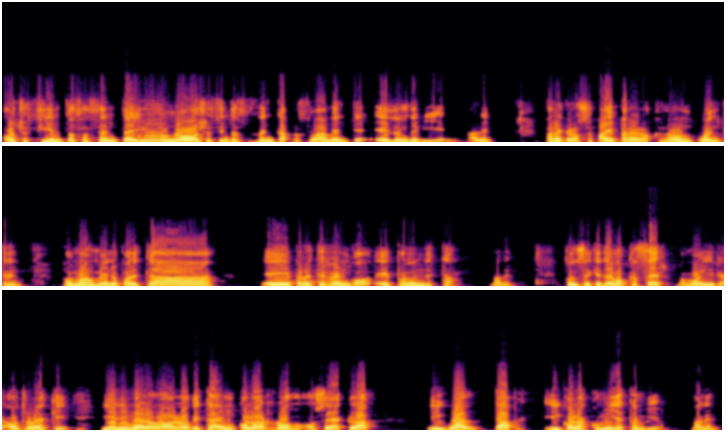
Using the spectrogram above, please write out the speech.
861 860 aproximadamente es donde viene vale para que lo sepáis para los que no lo encuentren pues más o menos por esta por este rango es por donde está vale entonces, ¿qué tenemos que hacer? Vamos a ir otra vez aquí y eliminar lo que está en color rojo, o sea, clap igual tab y con las comillas también, ¿vale?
